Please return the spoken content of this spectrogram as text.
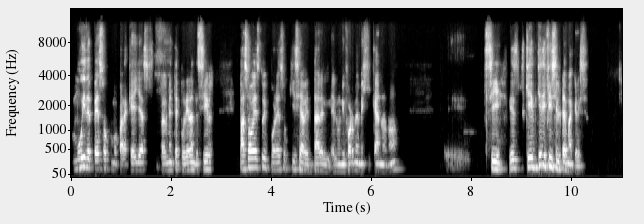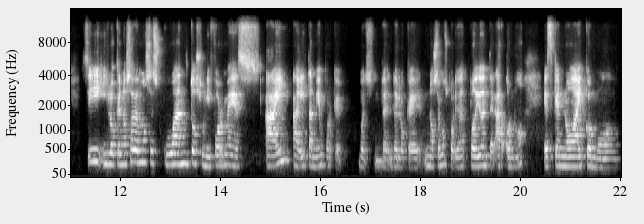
muy de peso como para que ellas realmente pudieran decir, pasó esto y por eso quise aventar el, uniforme mexicano, ¿no? Eh, sí, es, qué, qué difícil tema, Cris. Sí, y lo que no sabemos es cuántos uniformes hay ahí también, porque pues de, de lo que nos hemos podido, podido enterar o no, es que no hay como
